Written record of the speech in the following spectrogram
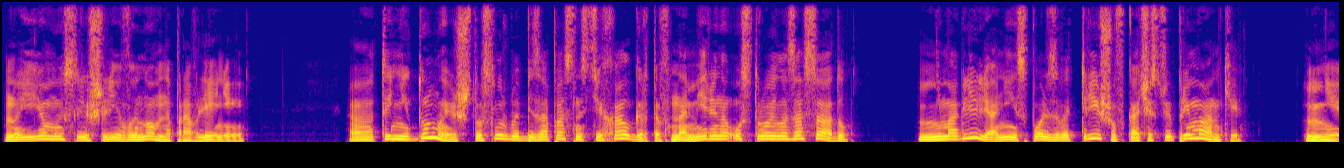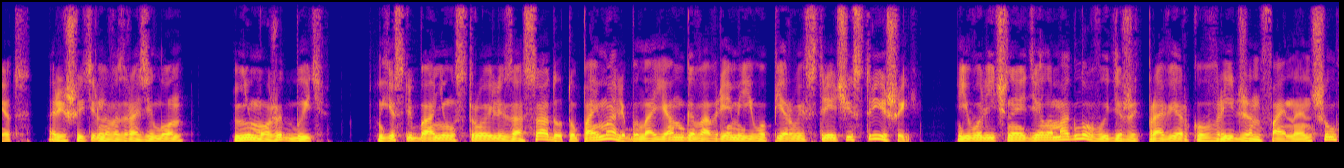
но ее мысли шли в ином направлении. А ты не думаешь, что служба безопасности Халгартов намеренно устроила засаду? Не могли ли они использовать Тришу в качестве приманки? Нет, решительно возразил он. Не может быть. Если бы они устроили засаду, то поймали бы Лаянга во время его первой встречи с Тришей. Его личное дело могло выдержать проверку в Region Financial,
